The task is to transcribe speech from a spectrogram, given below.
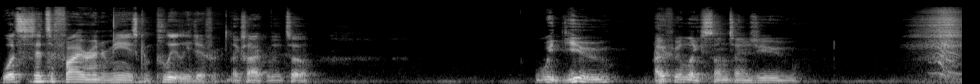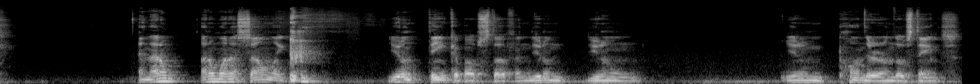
What sets a fire under me is completely different. Exactly. So with you, I feel like sometimes you and I don't I don't want to sound like you don't think about stuff and you don't you don't you don't ponder on those things.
